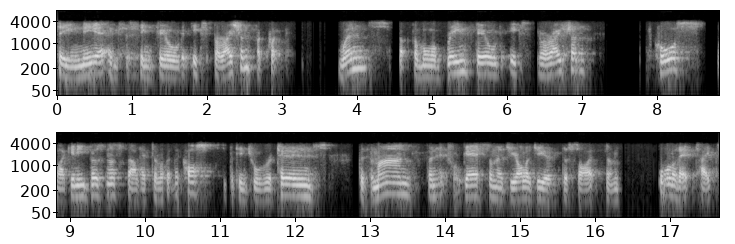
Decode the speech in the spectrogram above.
see near existing field exploration for quick wins but for more greenfield exploration, of course, like any business, they'll have to look at the costs, the potential returns, the demand for natural gas, and the geology of the sites. And all of that takes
